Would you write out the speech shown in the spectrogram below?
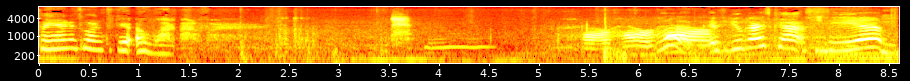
Cheyenne is going to get a water bottle for her. Har har Look, if you guys can't see it,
